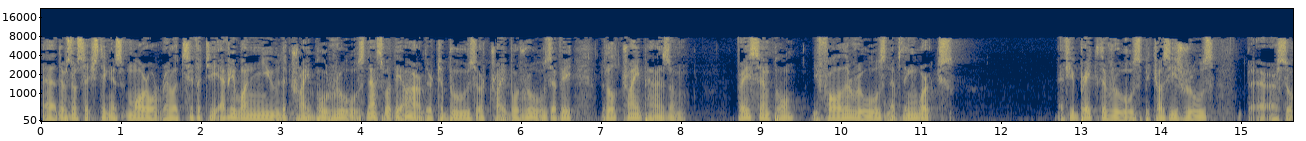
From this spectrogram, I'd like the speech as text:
Uh, there was no such thing as moral relativity. Everyone knew the tribal rules. That's what they are. They're taboos or tribal rules. Every little tribe has them. Very simple. You follow the rules and everything works. If you break the rules, because these rules are so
